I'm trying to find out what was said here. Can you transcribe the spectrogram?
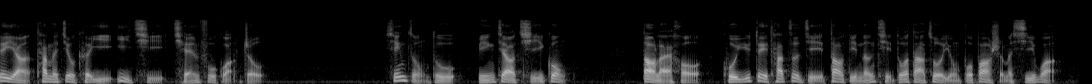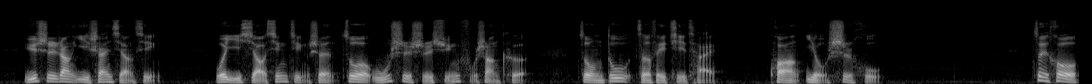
这样他们就可以一起前赴广州。新总督名叫齐贡，到来后苦于对他自己到底能起多大作用不抱什么希望，于是让义山相信。我以小心谨慎，做无事时巡抚尚可，总督则非其才，况有事乎？最后，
